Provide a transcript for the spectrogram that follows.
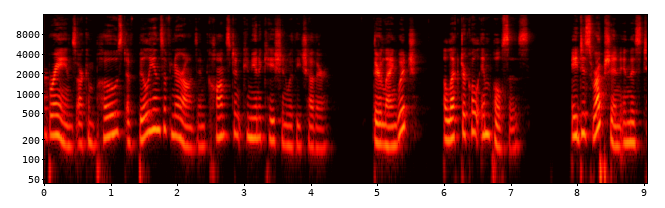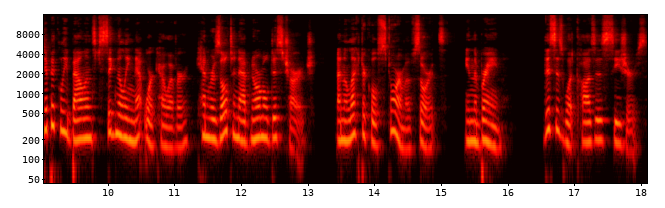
brains are composed of billions of neurons in constant communication with each other. Their language? Electrical impulses. A disruption in this typically balanced signaling network, however, can result in abnormal discharge, an electrical storm of sorts, in the brain. This is what causes seizures.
